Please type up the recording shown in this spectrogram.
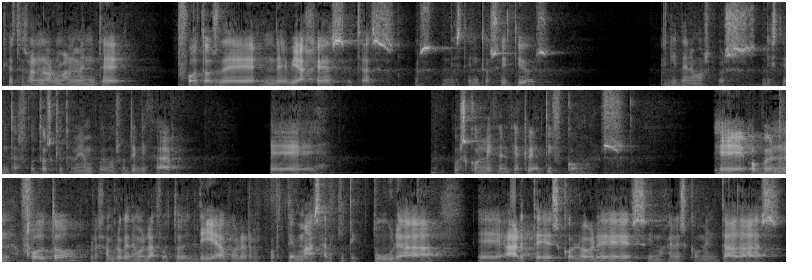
que estas son normalmente fotos de, viajes hechas pues, en distintos sitios. Aquí tenemos pues, distintas fotos que también podemos utilizar eh, pues, con licencia Creative Commons. Eh, Open Photo, por ejemplo, que tenemos la foto del día por, temas, arquitectura, eh, artes, colores, imágenes comentadas.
